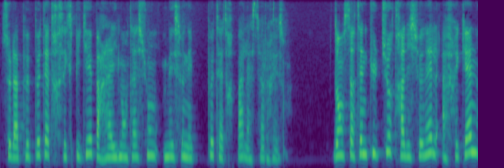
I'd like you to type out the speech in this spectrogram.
Cela peut peut-être s'expliquer par l'alimentation, mais ce n'est peut-être pas la seule raison. Dans certaines cultures traditionnelles africaines,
